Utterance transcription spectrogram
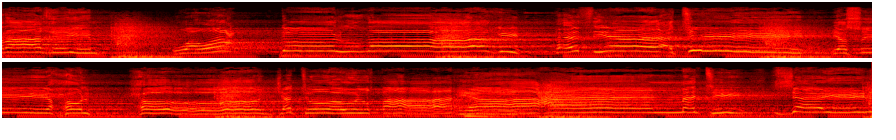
راغم. ووعد الله إذ يأتي يصيح الحجة القائم يا عمتي زينب.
